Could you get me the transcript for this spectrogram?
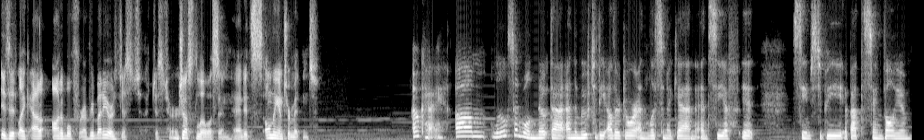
Is it like audible for everybody, or is it just just her? Just Lillison, and it's only intermittent. Okay. Um, will note that and then move to the other door and listen again and see if it seems to be about the same volume.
